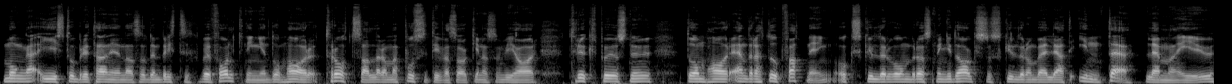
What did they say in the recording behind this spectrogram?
många i Storbritannien, alltså den brittiska befolkningen, de har trots alla de här positiva sakerna som vi har tryckt på just nu, de har ändrat uppfattning och skulle det vara omröstning idag så skulle de välja att inte lämna EU.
